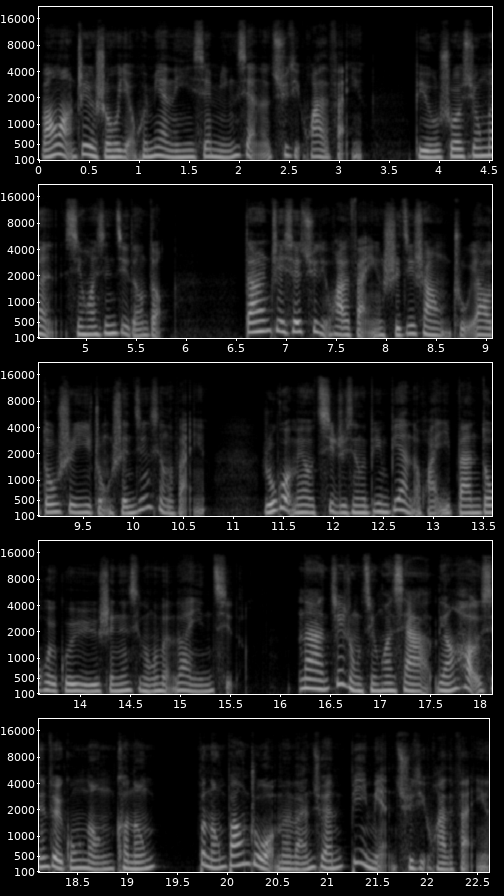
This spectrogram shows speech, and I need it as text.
往往这个时候也会面临一些明显的躯体化的反应，比如说胸闷、心慌、心悸等等。当然，这些躯体化的反应实际上主要都是一种神经性的反应。如果没有器质性的病变的话，一般都会归于神经系统的紊乱引起的。那这种情况下，良好的心肺功能可能不能帮助我们完全避免躯体化的反应，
